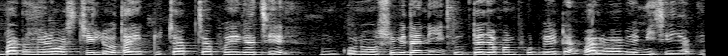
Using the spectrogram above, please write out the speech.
বাদামের রস ছিল, তাই একটু চাপ চাপ হয়ে গেছে। কোনো অসুবিধা নেই। দুধটা যখন ফুটবে এটা ভালোভাবে মিশে যাবে।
